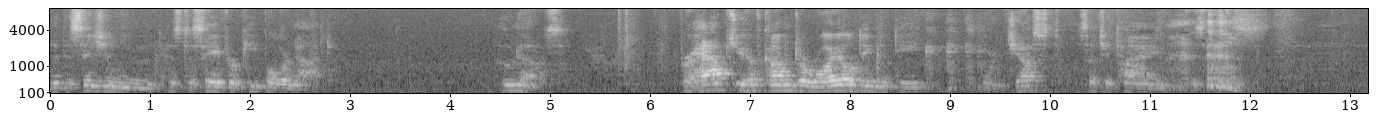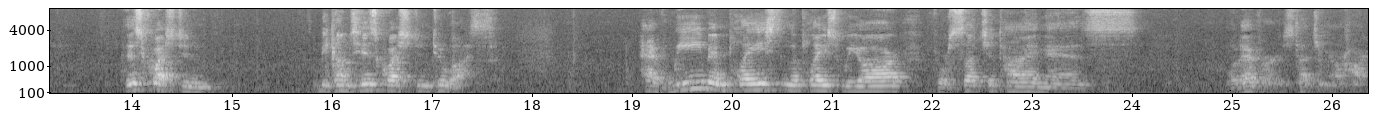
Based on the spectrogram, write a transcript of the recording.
the decision as to save her people or not. Who knows? Perhaps you have come to royal dignity for just such a time as this. This question becomes his question to us. Have we been placed in the place we are for such a time as whatever is touching our heart?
